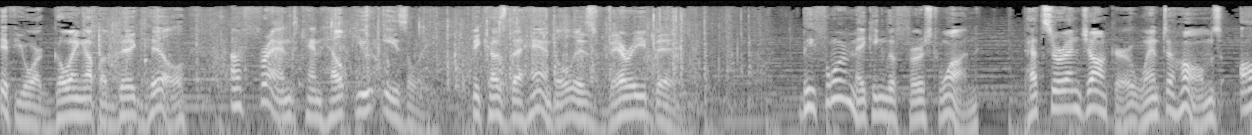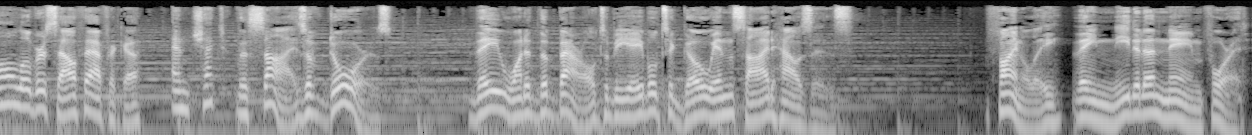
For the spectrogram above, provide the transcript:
If you are going up a big hill, a friend can help you easily because the handle is very big. Before making the first one, Petzer and Jonker went to homes all over South Africa and checked the size of doors. They wanted the barrel to be able to go inside houses. Finally, they needed a name for it.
